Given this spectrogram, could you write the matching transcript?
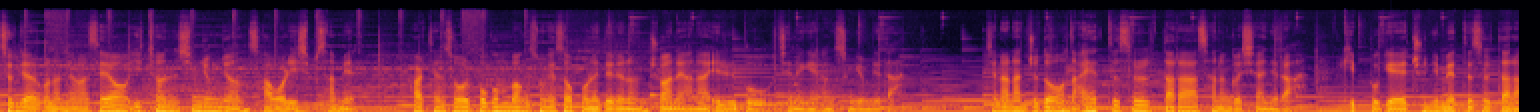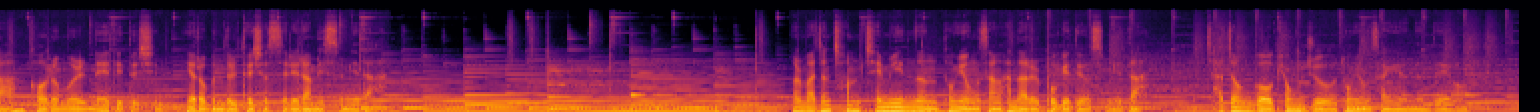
애청자 여러분 안녕하세요. 2016년 4월 23일 하트앤서울 복음방송에서 보내드리는 주안의 하나 일부 진행의 강승규입니다. 지난 한 주도 나의 뜻을 따라 사는 것이 아니라 기쁘게 주님의 뜻을 따라 걸음을 내디드신 여러분들 되셨으리라 믿습니다. 얼마 전 참 재미있는 동영상 하나를 보게 되었습니다. 자전거 경주 동영상이었는데요.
